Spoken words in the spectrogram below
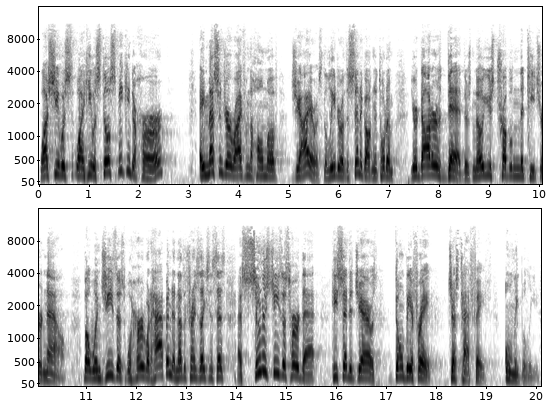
While, she was, while he was still speaking to her, a messenger arrived from the home of Jairus, the leader of the synagogue, and told him, Your daughter is dead. There's no use troubling the teacher now. But when Jesus heard what happened, another translation says, As soon as Jesus heard that, he said to Jairus, Don't be afraid, just have faith, only believe.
